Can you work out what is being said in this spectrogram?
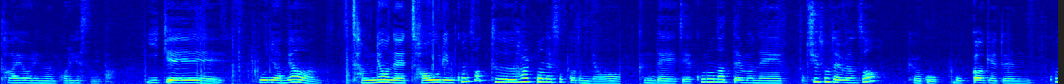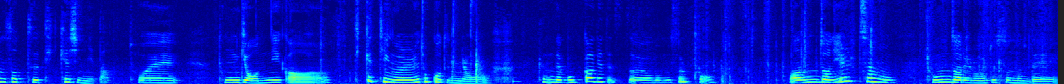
다이어리는 버리겠습니다. 이게 뭐냐면 작년에 자우림 콘서트 할 뻔 했었거든요. 근데 이제 코로나 때문에 취소되면서 결국 못 가게 된 콘서트 티켓입니다. 저의 동기 언니가 티켓팅을 해줬거든요. 근데 못 가게 됐어요. 너무 슬퍼. 완전 1층 좋은 자리로 해줬었는데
